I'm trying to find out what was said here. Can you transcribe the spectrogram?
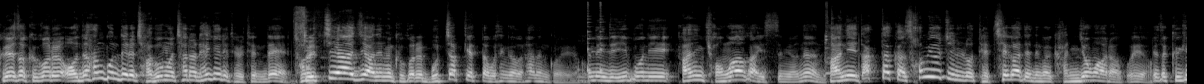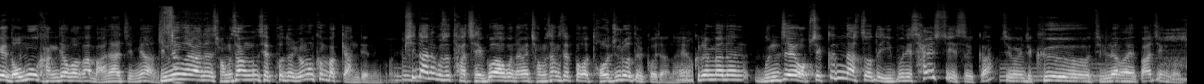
그래서 그거를 어느 한 군데를 잡으면 차라리 해결이 될 텐데 절제하지 않으면 그거를 못 잡겠다고 생각을 하는 거예요. 근데 이제 이분이 간 경화가 있으면은 간이 딱딱한 섬유질로 대체가 되는 걸 간경화라고 해요. 그래서 그게 너무 간경화가 많아지면 기능을 하는 정상세포는 요만큼밖에 안 되는 거예요. 피 나는 곳을 다 제거하고 나면 정상세포가 더 줄어들 거잖아요. 그러면은 문제 없이 끝났어도 이분 이 살 수 있을까? 지금 이제 그 딜레마에 빠진 거죠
